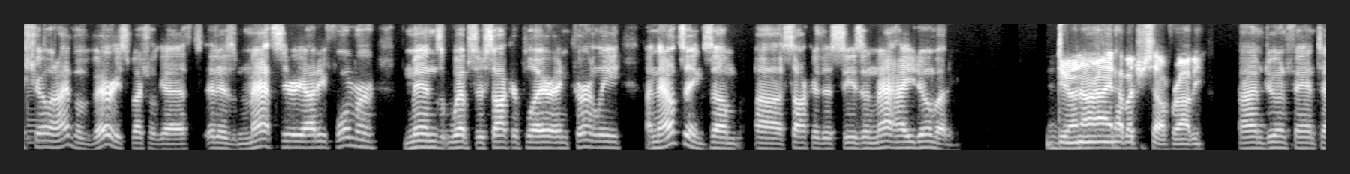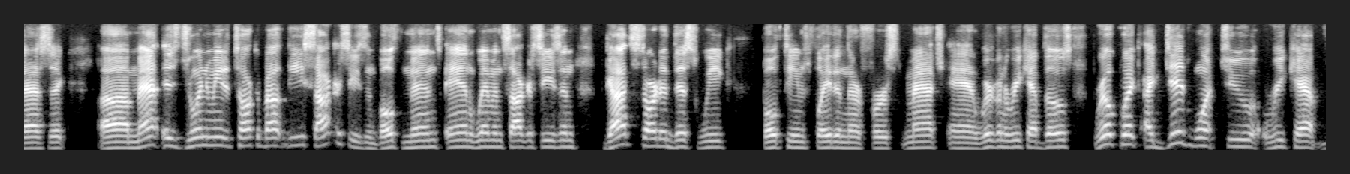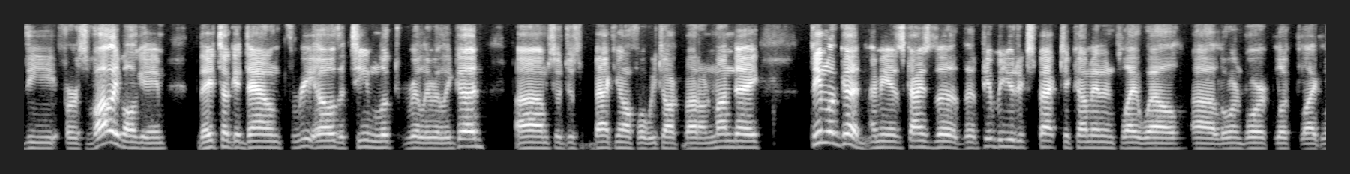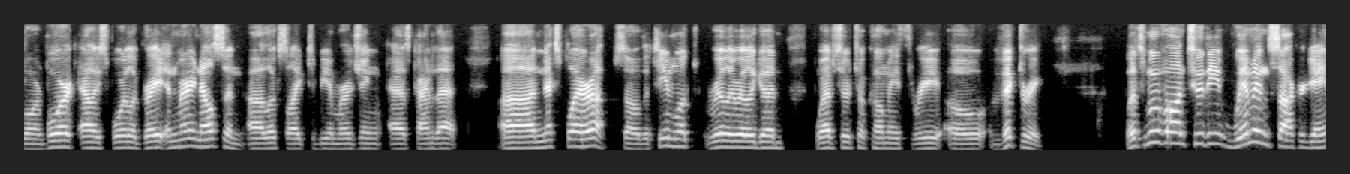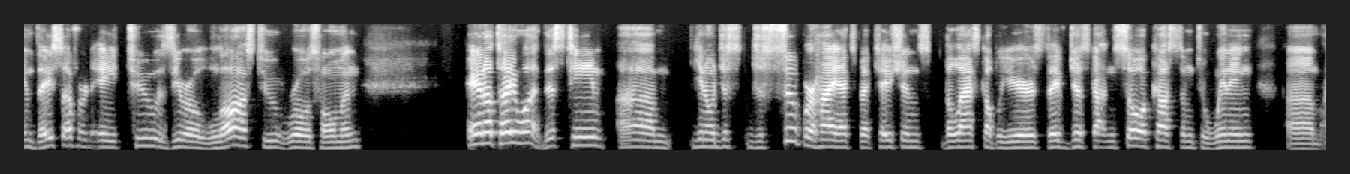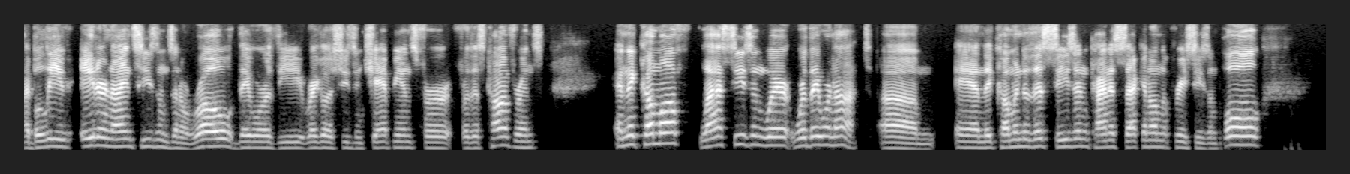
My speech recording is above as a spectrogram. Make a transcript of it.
podcast. We got a Friday show, and I have a very special guest. It is Matt Siriati, former men's Webster soccer player, and currently announcing some uh, soccer this season. Matt, how you doing, buddy? Doing all right. How about yourself, Robbie? I'm doing fantastic. Uh, Matt is joining me to talk about the soccer season. Both men's and women's soccer season got started this week. Both teams played in their first match, and we're going to recap those real quick. I did want to recap the first volleyball game. They took it down 3 0. The team looked really, really good. Um, so just backing off what we talked about on Monday, team looked good. I mean, it's of the, the people you'd expect to come in and play well. Uh, Lauren Bork looked like Lauren Bork. Ali Spohr looked great. And Mary Nelson uh, looks like to be emerging as kind of that uh, next player up. So the team looked really, really good. Webster took home a 3 0 victory. Let's move on to the women's soccer game. They suffered a 2 0 loss to Rose-Hulman. And I'll tell you what, this team, um, you know, just just super high expectations the last couple years. They've just gotten so accustomed to winning. Um, I believe eight or nine seasons in a row, they were the regular season champions for for this conference, and they come off last season where where they were not. Um, and they come into this season kind of second on the preseason poll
